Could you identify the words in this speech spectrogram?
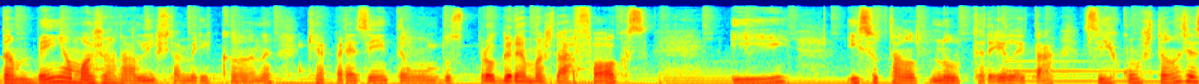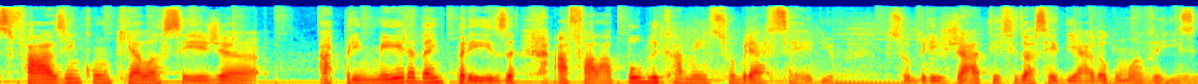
também é uma jornalista americana que apresenta um dos programas da Fox e isso tá no, no trailer, tá? Circunstâncias fazem com que ela seja a primeira da empresa a falar publicamente sobre assédio, sobre já ter sido assediado alguma vez.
